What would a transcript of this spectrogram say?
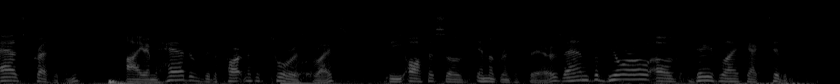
As president, I am head of the Department of Tourist Rights, the Office of Immigrant Affairs, and the Bureau of Dave-like Activities.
